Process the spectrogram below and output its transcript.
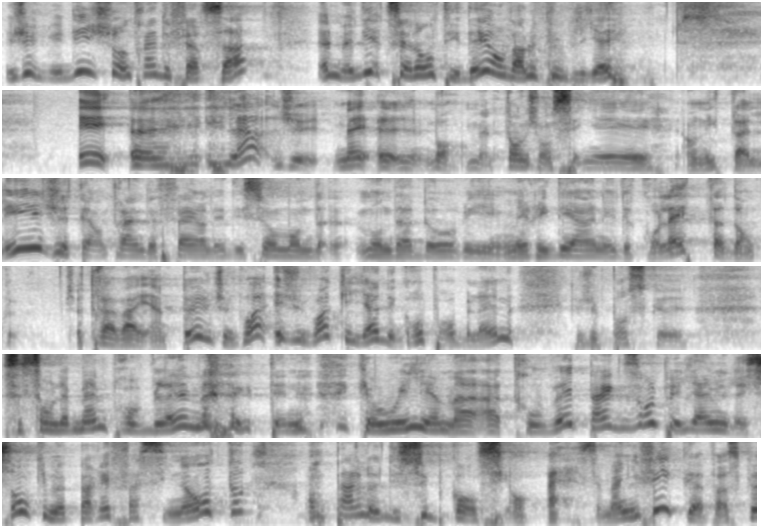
Je lui dis, je suis en train de faire ça. Elle me dit, excellente idée, on va le publier. Et, euh, là, euh, bon, en même temps, j'enseignais en Italie. J'étais en train de faire l'édition Mondadori Meridiani de Colette, donc je travaille un peu, je vois, et je vois qu'il y a des gros problèmes, je pense que ce sont les mêmes problèmes que, William a, trouvé. Par exemple, il y a une leçon qui me paraît fascinante, on parle du subconscient. Ben, c'est magnifique, parce que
